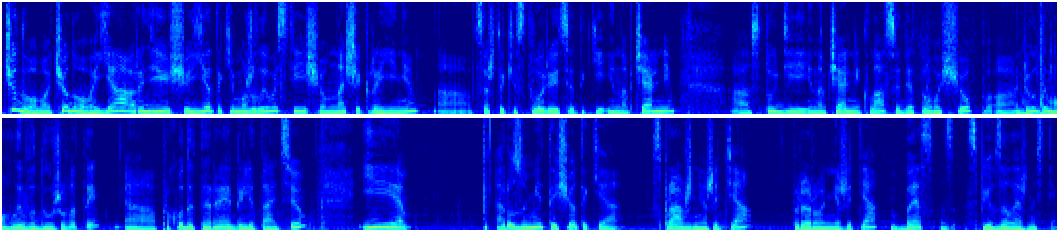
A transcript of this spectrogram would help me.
Чудово, чудово. Я радію, що є такі можливості, що в нашій країні все ж таки створюються такі і навчальні студії, і навчальні класи для того, щоб люди могли видужувати, проходити реабілітацію і розуміти, що таке справжнє життя. Природнє життя без співзалежності.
